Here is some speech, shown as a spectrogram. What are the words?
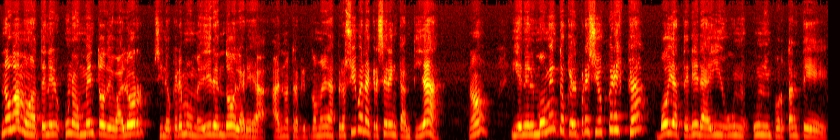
no vamos a tener un aumento de valor si lo queremos medir en dólares a, nuestras criptomonedas, pero sí van a crecer en cantidad, ¿no? Y en el momento que el precio crezca, voy a tener ahí un, importante,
